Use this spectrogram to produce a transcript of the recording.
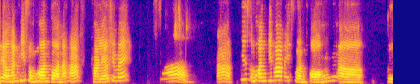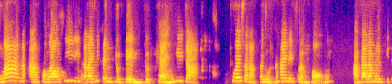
เดี๋ยวงั้นพี่สมพรก่อนนะคะ มาแล้วใช่ไหมค่ะพี่สมพรคิดว่าในส่วนของเอ่อหมู่บ้านนะคะ ของเราที่อะไรที่เป็นจุดเด่น จุดแข็งที่จะช่วยสนับสนุนให้ในส่วนของอ่าการดำเนินกิจ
